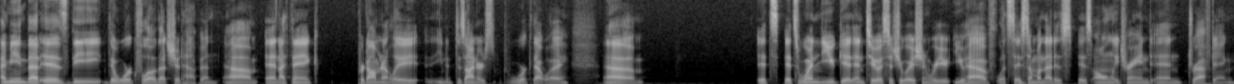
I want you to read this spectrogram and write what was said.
I mean, that is the the workflow that should happen, um, and I think predominantly, you know, designers work that way. Um, it's it's when you get into a situation where you, you have let's say someone that is is only trained in drafting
